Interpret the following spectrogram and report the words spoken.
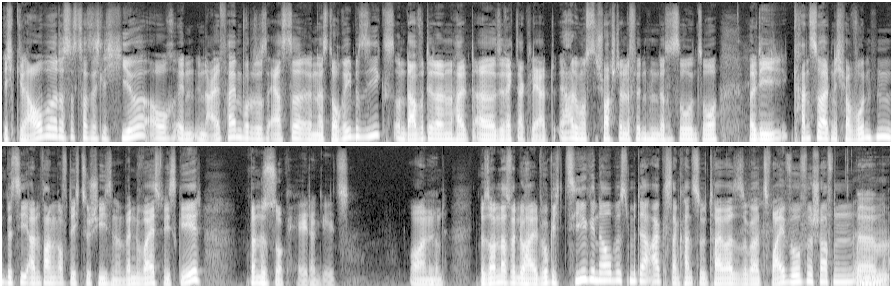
ich glaube, das ist tatsächlich hier auch in, in Alfheim, wo du das erste in der Story besiegst und da wird dir dann halt äh, direkt erklärt, ja, du musst die Schwachstelle finden, das ist so und so, weil die kannst du halt nicht verwunden, bis sie anfangen auf dich zu schießen. Und wenn du weißt, wie es geht, dann ist es okay, dann geht's. Und besonders wenn du halt wirklich zielgenau bist mit der Axt, dann kannst du teilweise sogar zwei Würfe schaffen. Ähm,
